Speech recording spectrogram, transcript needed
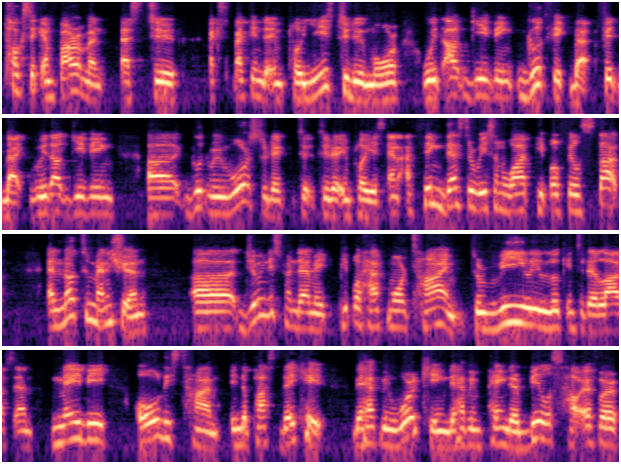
toxic environment as to expecting the employees to do more without giving good feedback, feedback without giving uh, good rewards to the to, to the employees. And I think that's the reason why people feel stuck. And not to mention, uh, during this pandemic, people have more time to really look into their lives. And maybe all this time in the past decade, they have been working, they have been paying their bills. However,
